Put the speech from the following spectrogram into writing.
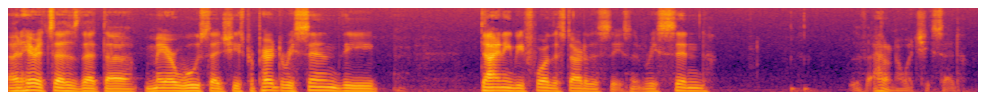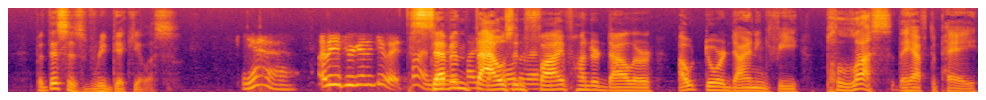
And here it says that uh, Mayor Wu said she's prepared to rescind the dining before the start of the season. Rescind. I don't know what she said, but this is ridiculous. Yeah, I mean, if you're gonna do it, fine. but it Seven applies to all the thousand five hundred dollar outdoor dining fee plus they have to pay,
